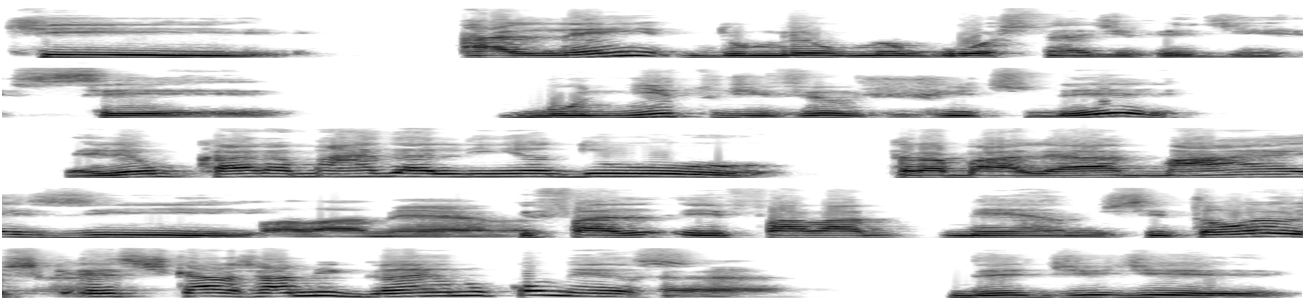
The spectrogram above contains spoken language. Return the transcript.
que, além do meu, meu gosto né, de ver de ser bonito de ver o jiu-jitsu dele, ele é um cara mais da linha do trabalhar mais e, Falar mesmo. e, fa- e falar menos. Então, eu- É. esses caras já me ganham no começo. É. De, de- de-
